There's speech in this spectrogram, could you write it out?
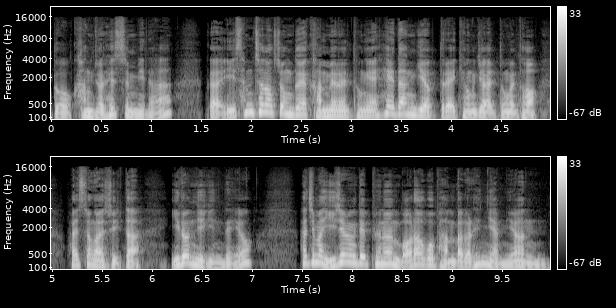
또 강조를 했습니다. 그러니까 이 3천억 정도의 감면을 통해 해당 기업들의 경제 활동을 더 활성화할 수 있다. 이런 얘기인데요. 하지만 이재명 대표는 뭐라고 반박을 했냐면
